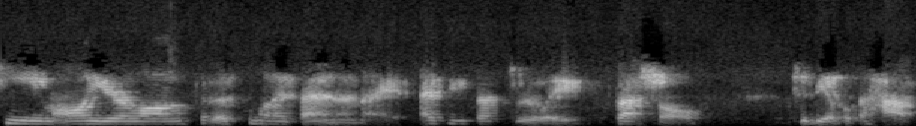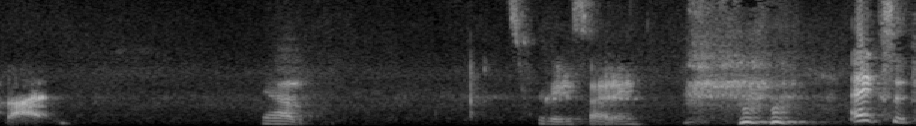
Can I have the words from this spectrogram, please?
team all year long for this one event, and I, I think that's really special to be able to have that. Yeah, it's pretty exciting. Excellent.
